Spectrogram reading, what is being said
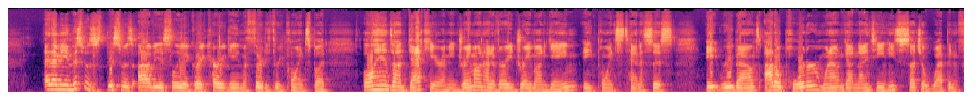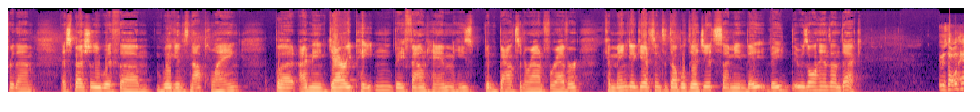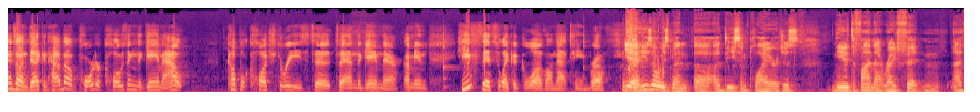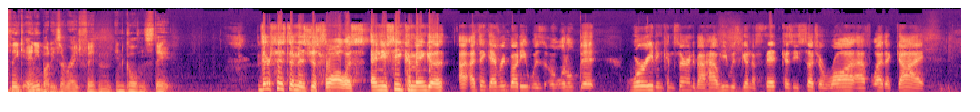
And I mean, this was this was obviously a great Curry game with 33 points, but all hands on deck here. I mean, Draymond had a very Draymond game: eight points, 10 assists, eight rebounds. Otto Porter went out and got 19. He's such a weapon for them, especially with um, Wiggins not playing. But I mean, Gary Payton, they found him. He's been bouncing around forever. Kuminga gets into double digits. I mean, they, they it was all hands on deck. It was all hands on deck. And how about Porter closing the game out? Couple clutch threes to, to end the game there. I mean, he fits like a glove on that team, bro. Yeah, he's always been uh, a decent player. Just needed to find that right fit, and I think anybody's a right fit in, in Golden State. Their system is just flawless, and you see Kuminga. I, I think everybody was a little bit worried and concerned about how he was going to fit because he's such a raw, athletic guy.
